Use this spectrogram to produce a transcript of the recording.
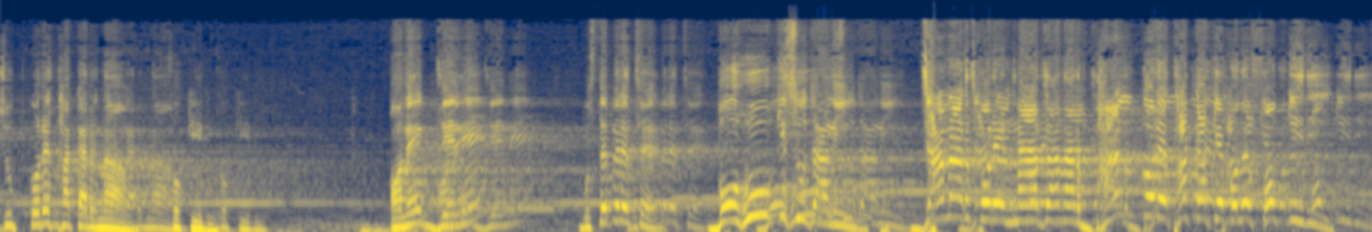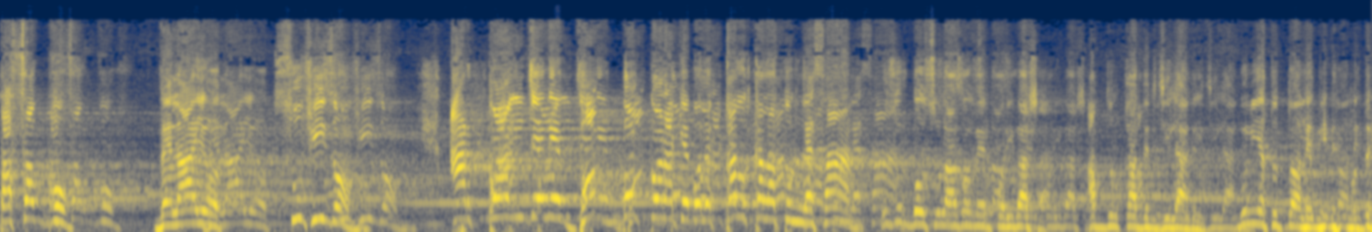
চুপ করে থাকার নাম ফকির। অনেক জেনে বুঝতে পেরেছে? বহু কিছু জানি। জানার পরে না জানার ভান করে থাকাকে বলে ফকিরি বেলায়ত, সুফিজম। আর কম জেনে ভক ভক করাকে বলে কালকালাতুল লেসান। হুজুর গৌসুল আজমের পরিভাষা, আব্দুল কাদের জিলানী বুনিয়াতুত তালেবিনের মধ্যে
